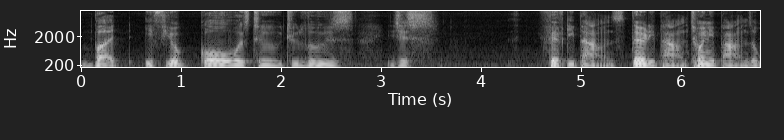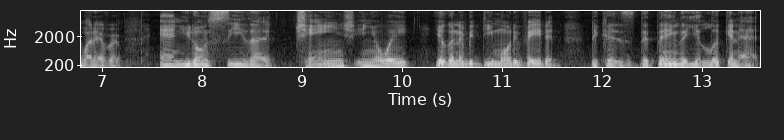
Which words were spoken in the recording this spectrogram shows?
But if your goal was to to lose just 50 pounds, 30 pounds, 20 pounds, or whatever, and you don't see the change in your weight, you're gonna be demotivated because the thing that you're looking at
